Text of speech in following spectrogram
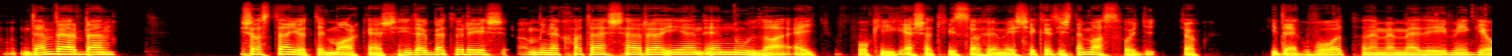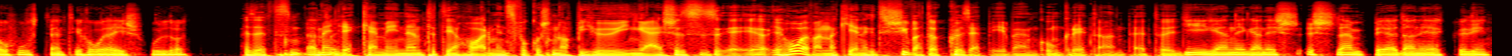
Denverben, és aztán jött egy markáns hidegbetörés, aminek hatására ilyen, ilyen nulla egy fokig esett vissza a hőmérséklet, és nem az, hogy csak hideg volt, hanem emellé még jó 20 centi hóra is hullott. Ezért ez Tehát, mennyire hogy... kemény, nem? Tehát ilyen 30 fokos napi hőingás, ez, ez, ez, hol vannak ilyenek? Sivatag közepében konkrétan. Tehát, hogy... Igen, igen, és, és nem példanélküli.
